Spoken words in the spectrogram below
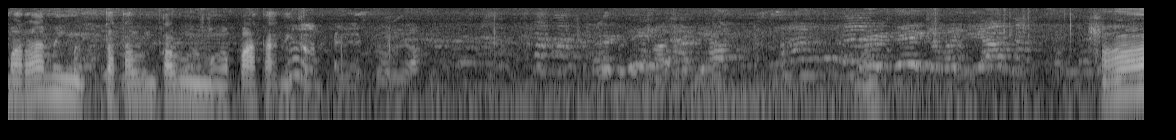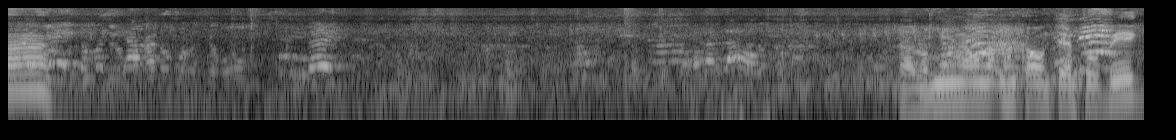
maraming nagtatalon-talon ng mga pata dito. Ah. Ah, luminaw nga ng kaunti ang tubig.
